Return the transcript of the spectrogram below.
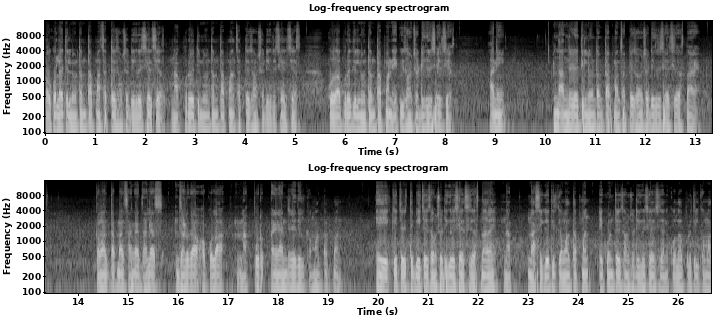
अकोला येथील न्यूनतम तापमान सत्तावीस अंश डिग्री सेल्सिअस नागपूर येथील न्यूनतम तापमान सत्तावीस अंश डिग्री सेल्सिअस कोल्हापूर येथील न्यूनतम तापमान एकवीस अंश डिग्री सेल्सिअस आणि नांदेड येथील न्यूनतम तापमान सत्तावीस अंश डिग्री सेल्सिअस असणार आहे. कमाल तापमान सांगायचं झाल्यास जळगाव अकोला नागपूर आणि नांदेड येथील कमाल तापमान हे एक्केचाळीस ते बेचाळीस अंश डिग्री सेल्सिअस असणार आहे. नाग नाशिक येथील कमाल तापमान एकोणचाळीस अंश डिग्री सेल्सिअस आणि कोल्हापूर येथील कमाल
